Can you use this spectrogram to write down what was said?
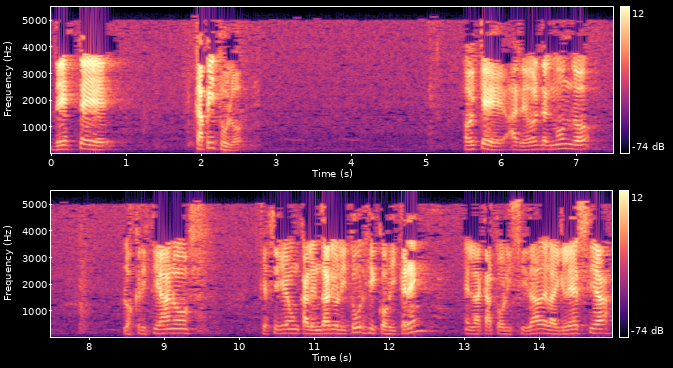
de este capítulo. Hoy que alrededor del mundo los cristianos que siguen un calendario litúrgico y creen en la catolicidad de la Iglesia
